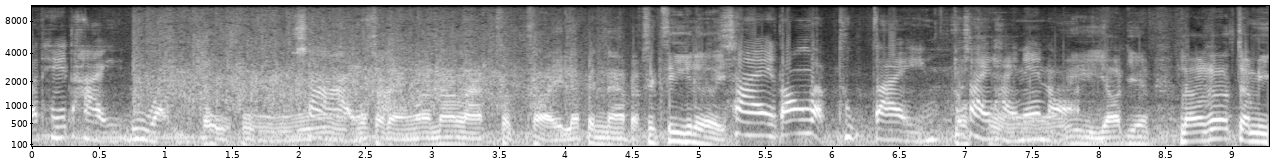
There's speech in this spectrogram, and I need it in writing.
ประเทศไทยด้วย โอ้โหใช่ แสดงว่าน่ารักสดใสและเป็นแนวแบบเซ็กซี่เลยใช่ต้องแบบถูกใจผู้ชายไทยแน่นอน โโหยอดเยี่ยมแล้วก็จะมี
